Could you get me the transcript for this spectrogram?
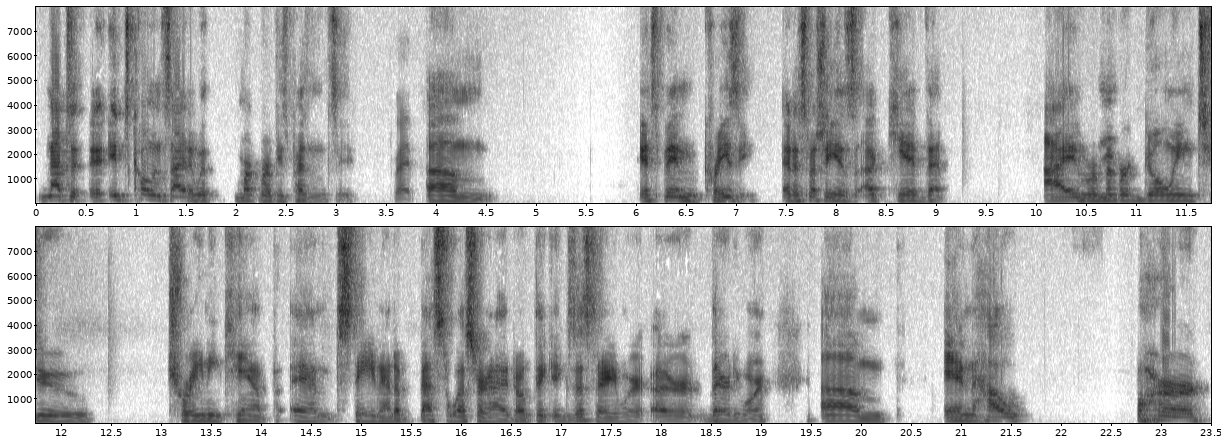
not to it's coincided with Mark Murphy's presidency Right. um it's been crazy and especially as a kid that i remember going to training camp and staying at a best western i don't think exists anywhere or there anymore um and how far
